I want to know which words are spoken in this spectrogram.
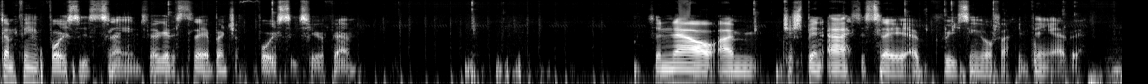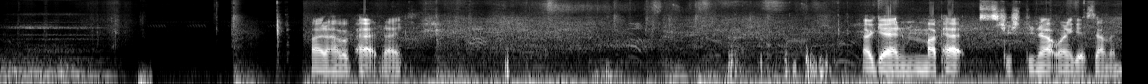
Something forces slain, so I gotta slay a bunch of forces here, fam. So now I'm just been asked to slay every single fucking thing ever. I don't have a pat knife. Again, my pets just do not want to get summoned.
